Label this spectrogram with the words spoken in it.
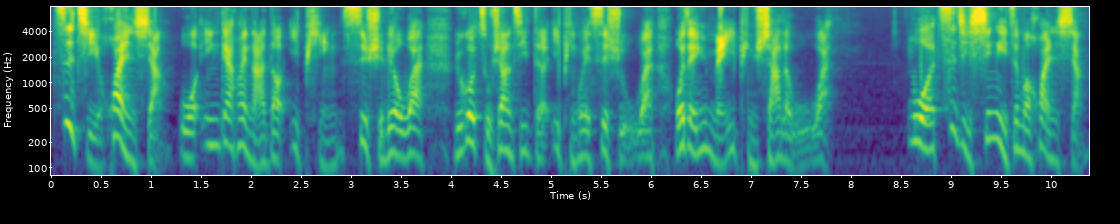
自己幻想，我应该会拿到一瓶四十六万。如果祖上积德一瓶为四十五万，我等于每一瓶杀了五万。我自己心里这么幻想。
